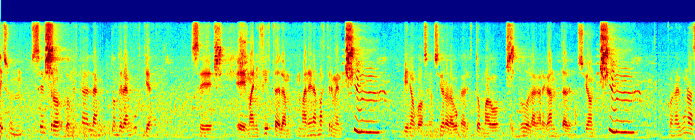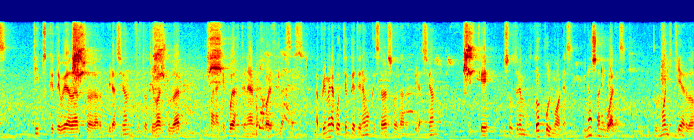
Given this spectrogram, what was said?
Es un centro donde está la, donde la angustia se eh, manifiesta de la manera más tremenda. Vieron cuando se nos cierra la boca del estómago, un nudo la garganta de emoción. Con algunas tips que te voy a dar sobre la respiración, esto te va a ayudar para que puedas tener mejores clases. La primera cuestión que tenemos que saber sobre la respiración es que nosotros tenemos dos pulmones y no son iguales. El pulmón izquierdo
